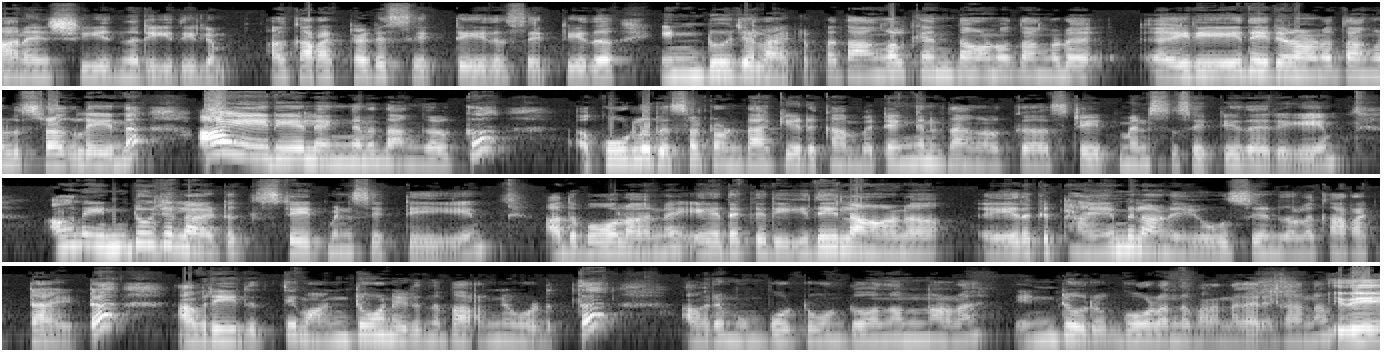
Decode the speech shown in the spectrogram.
മാനേജ് ചെയ്യുന്ന രീതിയിലും അത് കറക്റ്റായിട്ട് സെറ്റ് ചെയ്ത് സെറ്റ് ചെയ്ത് ഇൻഡിവിജ്വലായിട്ട് ഇപ്പോൾ താങ്കൾക്ക് എന്താണോ താങ്കളുടെ ഏരിയ ഏത് ഏരിയയിലാണോ താങ്കൾ സ്ട്രഗിൾ ചെയ്യുന്നത് ആ ഏരിയയിൽ എങ്ങനെ താങ്കൾക്ക് കൂടുതൽ റിസൾട്ട് ഉണ്ടാക്കിയെടുക്കാൻ പറ്റും. എങ്ങനെ താങ്കൾക്ക് സ്റ്റേറ്റ്മെന്റ്സ് സെറ്റ് ചെയ്ത് തരികയും അങ്ങനെ ഇൻഡിവിജ്വലായിട്ട് സ്റ്റേറ്റ്മെന്റ് സെറ്റ് ചെയ്യുകയും അതുപോലെ തന്നെ ഏതൊക്കെ രീതിയിലാണ് ഏതൊക്കെ ടൈമിലാണ് യൂസ് ചെയ്യുന്നത് കറക്റ്റായിട്ട് അവരെ ഇരുത്തി വൺ ടു വൺ ഇരുന്ന് പറഞ്ഞു കൊടുത്ത് അവരെ മുമ്പോട്ട് കൊണ്ടുപോകുന്നതെന്നാണ് എന്റെ ഒരു ഗോൾ എന്ന് പറയുന്ന കാര്യം. കാരണം ഇത് ഈ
